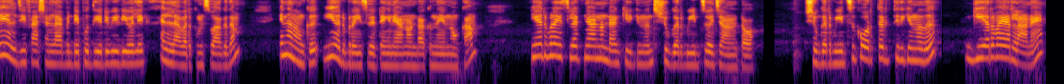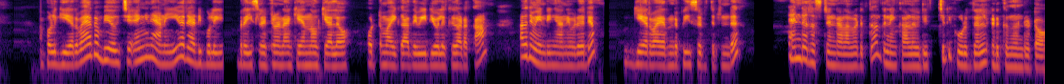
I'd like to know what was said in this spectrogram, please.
A L G fashion ലാബിന്റെ പുതിയൊരു വീഡിയോയിലേക്ക് എല്ലാവർക്കും സ്വാഗതം. ഇന്ന് നമുക്ക് ഈ ഒരു ബ്രേസ്ലെറ്റ് എങ്ങനെയാണ് ഉണ്ടാക്കുന്നതെന്ന് നോക്കാം. ഈ ഒരു ബ്രേസ്ലെറ്റ് ഞാൻ ഉണ്ടാക്കിയിരിക്കുന്നത് ഷുഗർ ബീഡ്സ് വെച്ചാണ് കേട്ടോ ഷുഗർ ബീഡ്സ് കോർത്തെടുത്തിരിക്കുന്നത് ഗിയർ വയറിലാണ് അപ്പോൾ ഗിയർ വയർ ഉപയോഗിച്ച് എങ്ങനെയാണ് ഈ ഒരു അടിപൊളി ബ്രേസ്ലെറ്റ് ഉണ്ടാക്കിയെന്ന് നോക്കിയാലോ? ഒട്ടും വൈകാതെ വീഡിയോയിലേക്ക് കടക്കാം. അതിനുവേണ്ടി ഞാനിവിടെ ഒരു ഗിയർ വയറിന്റെ പീസ് എടുത്തിട്ടുണ്ട്. എന്റെ റിസ്റ്റിന്റെ അളവെടുത്ത് അതിനേക്കാൾ ഒരു ഇച്ചിരി കൂടുതൽ എടുക്കുന്നുണ്ട് കേട്ടോ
